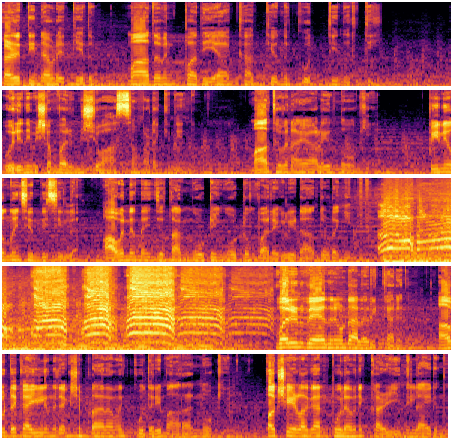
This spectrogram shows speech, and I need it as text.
കഴുത്തിന്റെ അവിടെ എത്തിയതും മാധവൻ പതിയ കത്തിയൊന്ന് കുത്തി നിർത്തി. ഒരു നിമിഷം വരുൺ ശ്വാസം അടക്കി നിന്നു. മാധവൻ അയാളെ നോക്കി. പിന്നെ ഒന്നും ചിന്തിച്ചില്ല. അവന്റെ നെഞ്ചത്ത് അങ്ങോട്ടും ഇങ്ങോട്ടും വരകളിടാൻ തുടങ്ങി. വരുൺ വേദന കൊണ്ട് അലറിക്കരഞ്ഞു അവരുടെ കയ്യിൽ നിന്ന് രക്ഷപ്പെടാൻ അവൻ കുതിരി മാറാൻ നോക്കി. പക്ഷെ ഇളകാൻ പോലും അവന് കഴിയുന്നില്ലായിരുന്നു.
